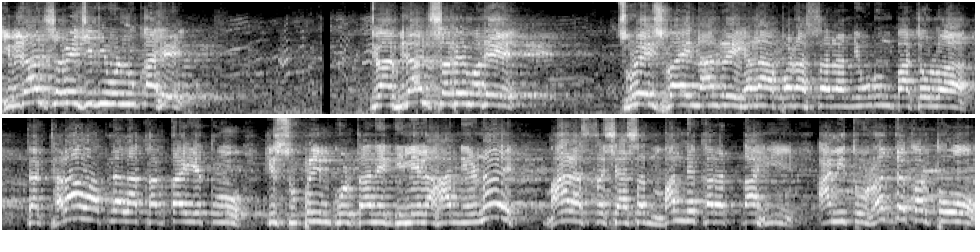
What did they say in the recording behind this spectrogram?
ही विधानसभेची निवडणूक आहे. जेव्हा विधानसभेमध्ये सुरेशभाई नांगरे यांना आपण असताना निवडून पाठवलं तर ठराव आपल्याला करता येतो की सुप्रीम कोर्टाने दिलेला हा निर्णय महाराष्ट्र शासन मान्य करत नाही. आम्ही तो रद्द करतो.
